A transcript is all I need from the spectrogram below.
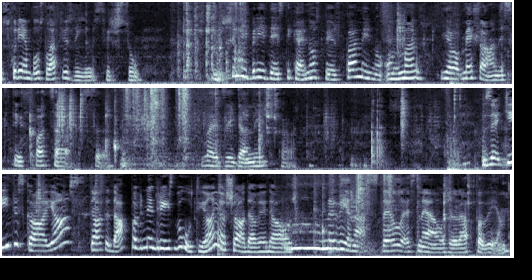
uz kuriem būs Latvijas zīmes virsū. Šī brīdī es tikai nospiežu paminu, un man jau mehāniski tiek pacelts uh, vajadzīgā niškārta. Zeķītes kājās, tā tad apavi nedrīkst būt, jā, ja šādā veidā auž. Mm, Nevienās stelēs neauž ar apaviem.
